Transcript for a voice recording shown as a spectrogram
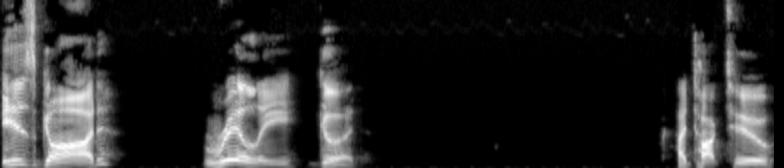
Is God really good? I talked to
